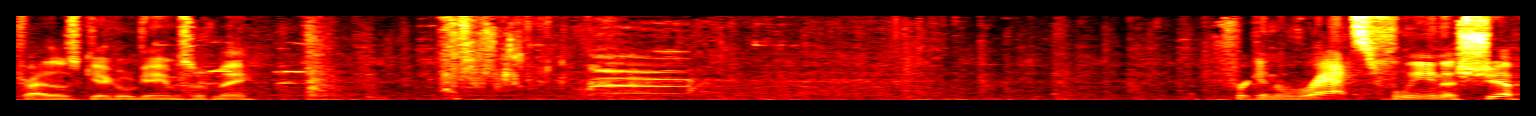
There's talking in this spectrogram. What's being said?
Try those giggle games with me. Freaking rats fleeing a ship.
